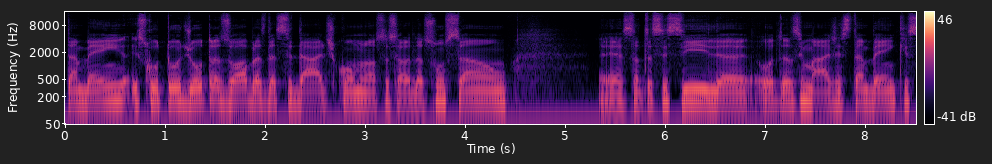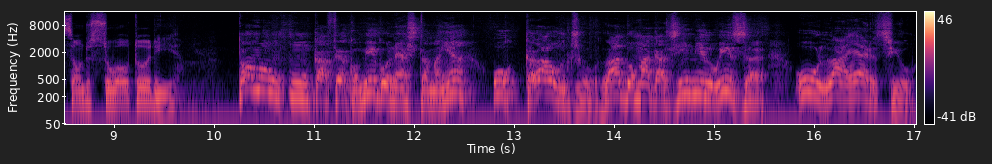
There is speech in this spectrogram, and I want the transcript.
Também escultor de outras obras da cidade, como Nossa Senhora da Assunção, é, Santa Cecília, outras imagens também que são de sua autoria. Tomam um café comigo nesta manhã o Cláudio, lá do Magazine Luiza, o Laércio,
